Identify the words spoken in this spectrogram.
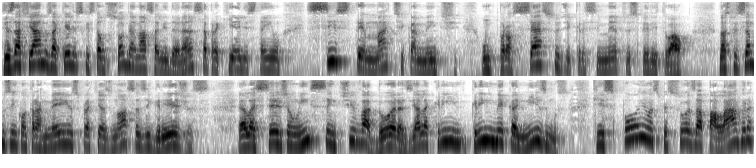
Desafiarmos aqueles que estão sob a nossa liderança para que eles tenham sistematicamente um processo de crescimento espiritual. Nós precisamos encontrar meios para que as nossas igrejas elas sejam incentivadoras e elas criem, criem mecanismos que exponham as pessoas à palavra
